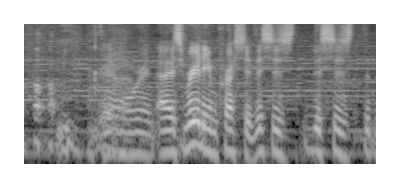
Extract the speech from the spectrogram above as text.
Get more in. Uh, it's really impressive. This is this is the,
